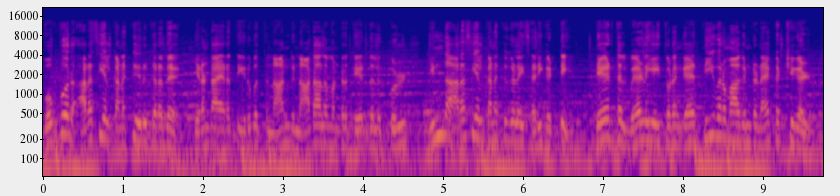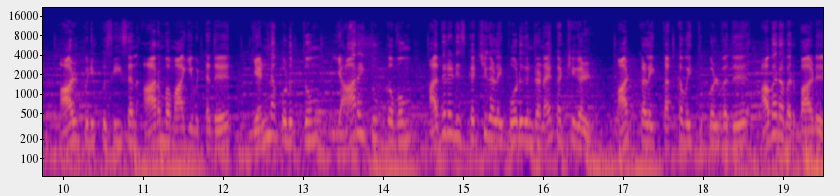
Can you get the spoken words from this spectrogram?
ஒவ்வொரு அரசியல் கணக்கு இருக்கிறது. இரண்டாயிரத்தி இருபத்தி நான்கு நாடாளுமன்ற தேர்தலுக்குள் இந்த அரசியல் கணக்குகளை சரிகட்டி தேர்தல் வேலையை தொடங்க தீவிரமாகின்றன கட்சிகள். ஆள்பிடிப்பு சீசன் ஆரம்பமாகிவிட்டது. என்ன கொடுத்தும் யாரை தூக்கவும் அதிரடி ஸ்கெட்சுகளை போடுகின்றன கட்சிகள். ஆட்களை தக்க வைத்துக் கொள்வது அவரவர் பாடு.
